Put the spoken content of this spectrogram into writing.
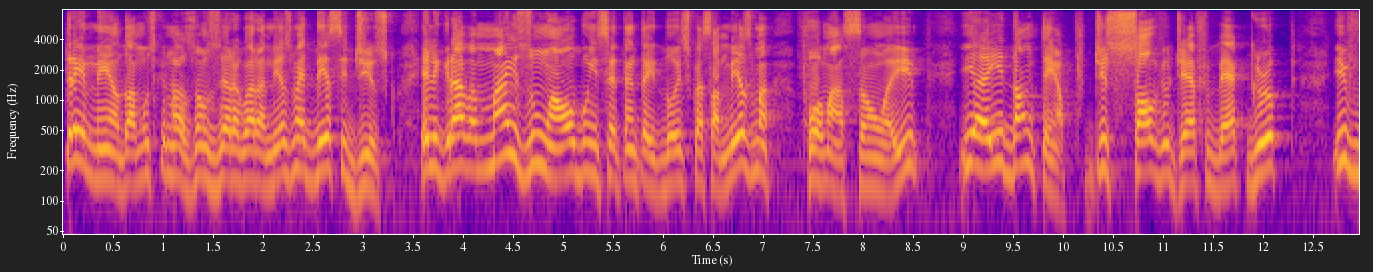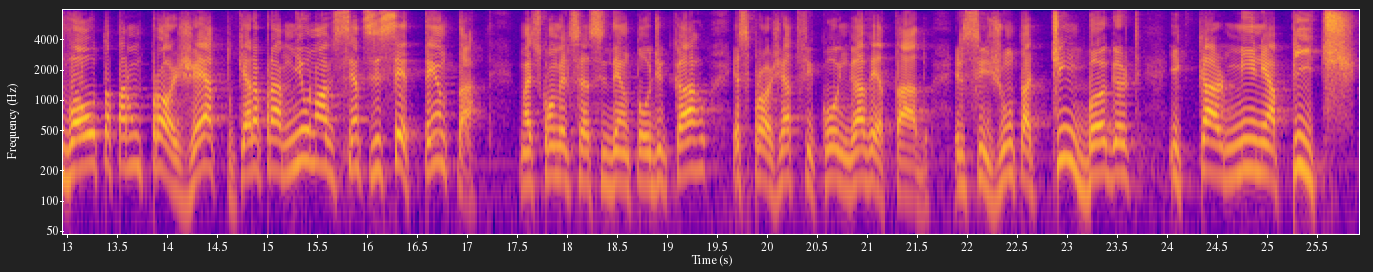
tremendo. A música que nós vamos ver agora mesmo é desse disco. Ele grava mais um álbum em 72 com essa mesma formação aí e aí dá um tempo, dissolve o Jeff Beck Group e volta para um projeto que era para 1970, mas como ele se acidentou de carro, esse projeto ficou engavetado. Ele se junta a Tim Buggert e Carminia Peach.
